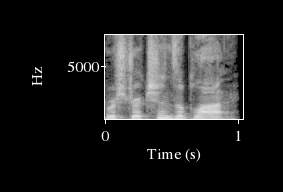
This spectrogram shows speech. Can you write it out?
Restrictions apply.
